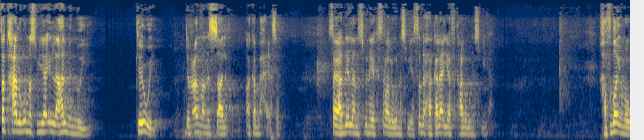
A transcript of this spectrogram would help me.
fatxa lagu nasbiyaa ilaa hal mid mooyi kee wey? Jamculmanas saalim. Waa baxay isaga haddii la nasbinaya kasra lagu nasbiya saddexda kale ayaa fatxa lagu nasbiya khafdo imow.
